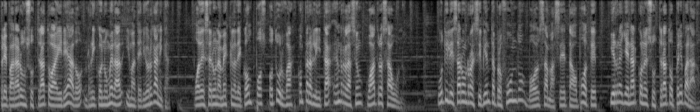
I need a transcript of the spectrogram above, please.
Preparar un sustrato aireado rico en humedad y materia orgánica. Puede ser una mezcla de compost o turba con perlita en relación 4 a 1. Utilizar un recipiente profundo, bolsa, maceta o pote y rellenar con el sustrato preparado.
